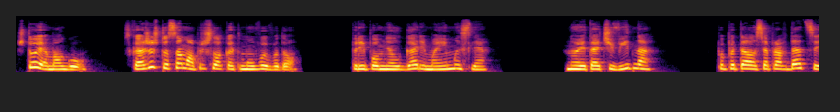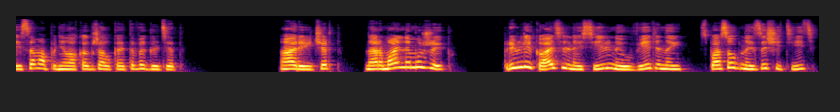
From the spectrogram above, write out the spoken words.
Что я могу? Скажи, что сама пришла к этому выводу», — припомнил Гарри мои мысли. Но это очевидно. Попыталась оправдаться и сама поняла, как жалко это выглядит. А Ричард? Нормальный мужик. Привлекательный, сильный, уверенный, способный защитить.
